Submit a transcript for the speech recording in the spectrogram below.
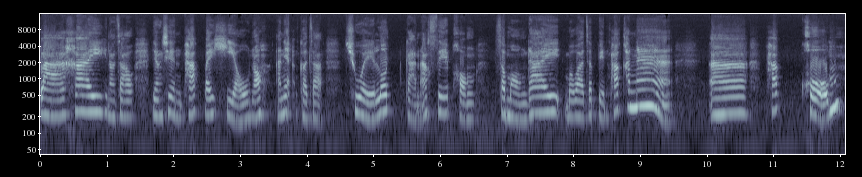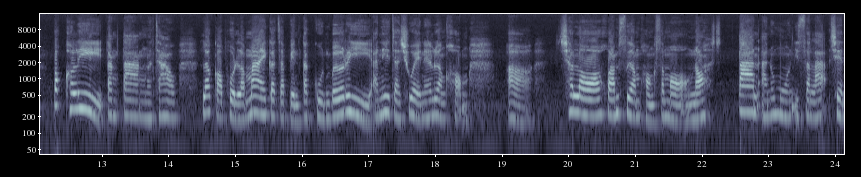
ปลาไข่นะเจ้า อย่างเช่นพักใบเขียวเนาะอันเนี้ยก็จะช่วยลดการอักเสบของสมองได้บ่ว่าจะเป็นพักคะน้าอ่าพักโขมบรอกโคลีต่างๆนะเจ้า แล้วก็ผลไม้ก็จะเป็นตระกูลเบอร์รี่ อันนี้จะช่วยในเรื่องของอชะลอความเสื่อมของสมองเนาะ ต้านอนุมูลอิสระ เช่น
